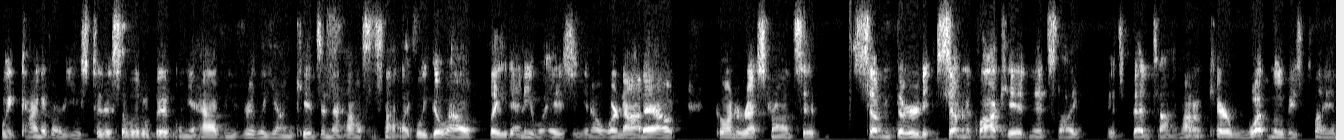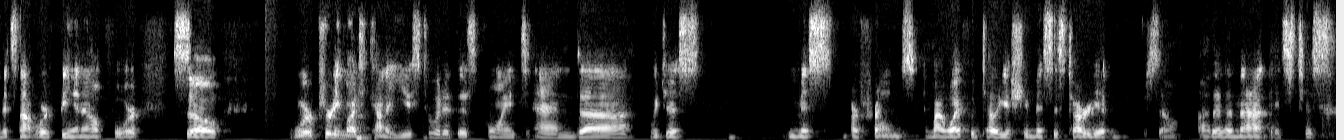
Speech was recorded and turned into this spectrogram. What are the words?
we kind of are used to this a little bit when you have really young kids in the house. It's not like we go out late anyways. You know, we're not out going to restaurants at 7.30 7 o'clock hit and it's like it's bedtime. I don't care what movie's playing. It's not worth being out for. So we're pretty much kind of used to it at this point and uh, we just miss our friends. And my wife would tell you she misses target. So other than that it's just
